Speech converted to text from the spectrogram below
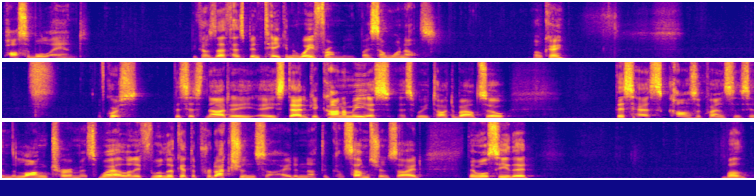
possible end because that has been taken away from me by someone else. Okay? Of course, this is not a, a static economy, as, as we talked about, so this has consequences in the long term as well. And if we look at the production side and not the consumption side, then we'll see that, well,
